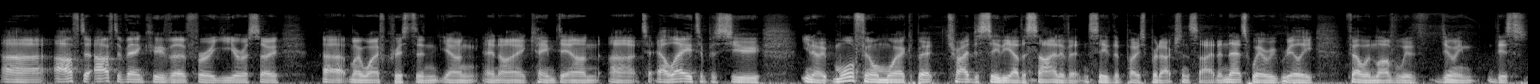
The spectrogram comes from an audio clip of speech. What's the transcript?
uh, after, after Vancouver for a year or so uh, my wife Kristen Young and I came down uh, to LA to pursue, you know, more film work, but tried to see the other side of it and see the post production side, and that's where we really fell in love with doing this,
